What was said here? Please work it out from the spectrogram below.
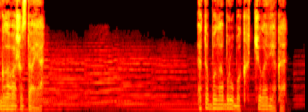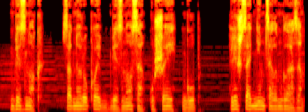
Глава шестая. Это был обрубок человека. Без ног. С одной рукой, без носа, ушей, губ. Лишь с одним целым глазом.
